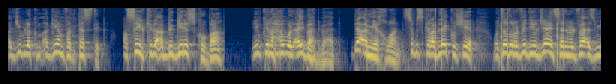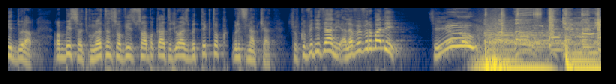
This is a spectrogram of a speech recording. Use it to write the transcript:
أجيب لكم أجيام fantastic أصير كذا عبدو جيرسكوب ها يمكن أحول iPad بعد. دعم يا إخوان subscribe like و share وانتظروا الفيديو الجاي نسلم الفائز 100 دولار. ربي يسعدكم. لا تنسون في مسابقات وجوائز بالتيك توك والسناب شات. اشوفكم فيديو ثاني. Everybody. See you! That money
